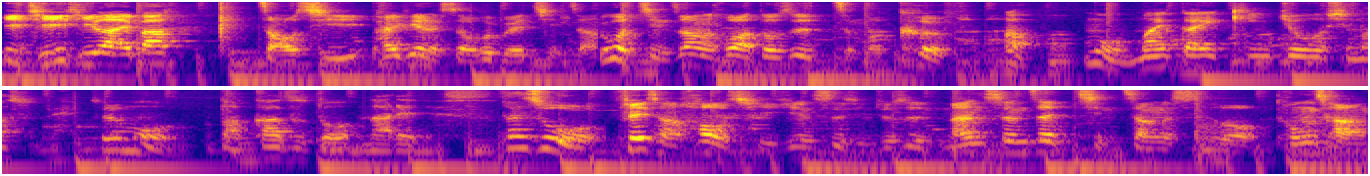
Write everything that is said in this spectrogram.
一题一题来吧。早期拍片的时候会不会紧张？如果紧张的话，都是怎么克服？あ、もう毎回緊張しますね。 それはもう場数と慣れです。但是我非常好奇一件事情，就是男生在紧张的时候，通常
